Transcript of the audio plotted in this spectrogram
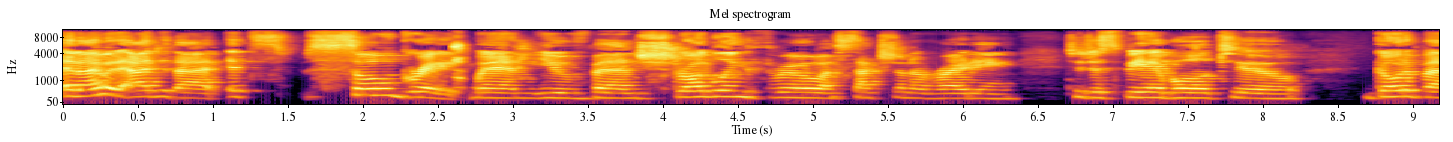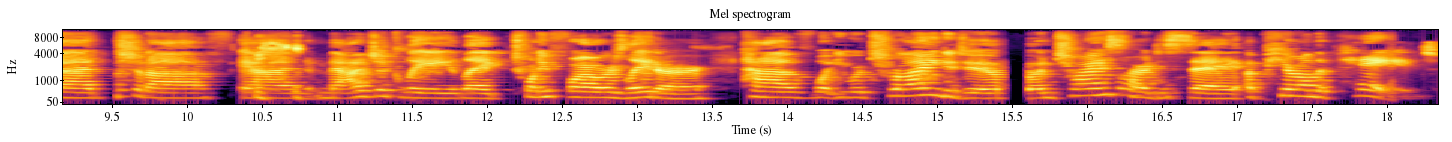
And I would add to that, it's so great when you've been struggling through a section of writing to just be able to go to bed, push it off, and magically, like 24 hours later, have what you were trying to do and trying so hard to say appear on the page.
